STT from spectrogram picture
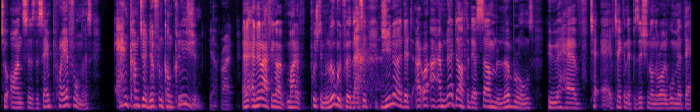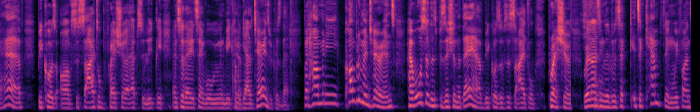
to answers, the same prayerfulness, and come to a different conclusion. Yeah. Right. And, and then I think I might have pushed him a little bit further. I said, "Do you know that I, I'm no doubt that there are some liberals who have, ta have taken their position on the role of women that they have because of societal pressure, absolutely. And so they're saying, well, we're going to become egalitarians because of that. But how many complementarians have also this position that they have because of societal pressure, realizing that it's a it's a camp thing. We find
